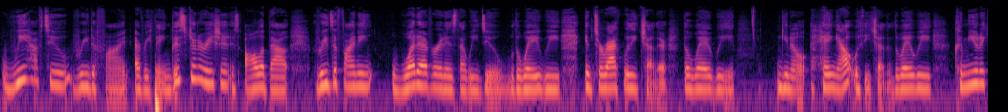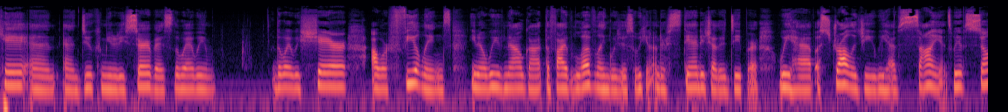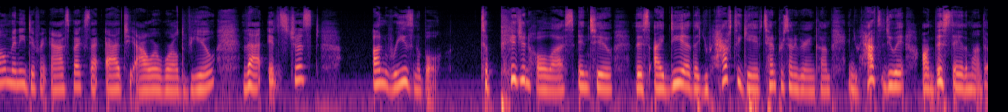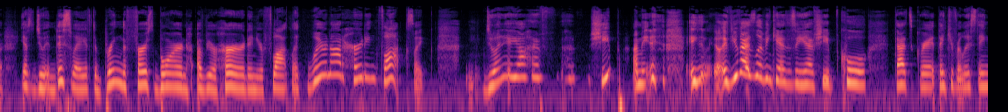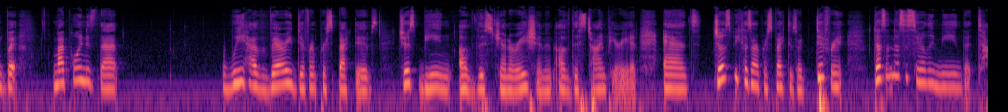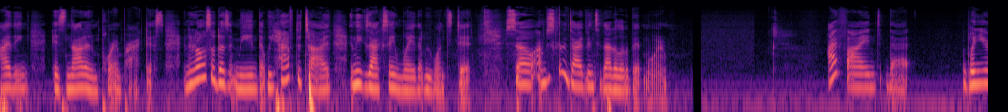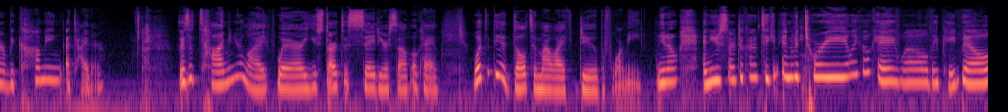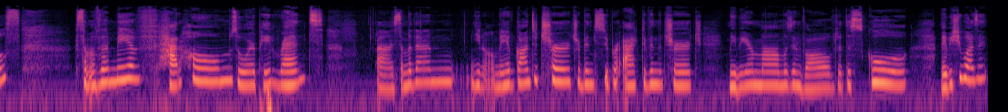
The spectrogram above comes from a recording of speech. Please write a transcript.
We have to redefine everything. This generation is all about redefining whatever it is that we do, the way we interact with each other, the way we you know hang out with each other the way we communicate and and do community service the way we the way we share our feelings. You know, we've now got the five love languages so we can understand each other deeper. We have astrology, we have science, we have so many different aspects that add to our worldview that it's just unreasonable to pigeonhole us into this idea that you have to give 10% of your income and you have to do it on this day of the month or you have to do it in this way. You have to bring the firstborn of your herd and your flock. Like, we're not herding flocks. Like, do any of y'all have, sheep? I mean, if you guys live in Kansas and you have sheep, cool. That's great. Thank you for listening. But my point is that we have very different perspectives just being of this generation and of this time period. And just because our perspectives are different doesn't necessarily mean that tithing is not an important practice. And it also doesn't mean that we have to tithe in the exact same way that we once did. So I'm just going to dive into that a little bit more. I find that when you're becoming a tither, there's a time in your life where you start to say to yourself, okay, what did the adults in my life do before me? You know, and you start to kind of take an inventory like, okay, well, they paid bills. Some of them may have had homes or paid rent. Uh, some of them, you know, may have gone to church or been super active in the church. Maybe your mom was involved at the school. Maybe she wasn't.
